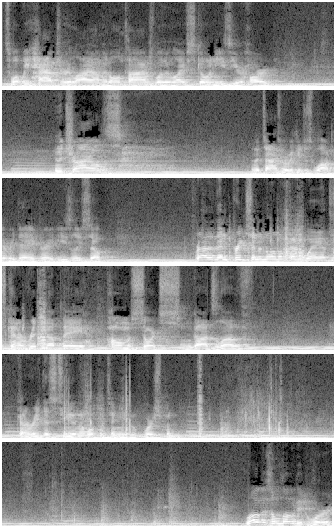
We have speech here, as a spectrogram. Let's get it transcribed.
It's what we have to rely on at all times, whether life's going easy or hard. In the trials, and the times where we can just walk every day very easily. So rather than preach in a normal kind of way, I've just kind of written up a poem of sorts on God's love. Kind of read this to you, and then we'll continue worshiping. Love is a loaded word.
